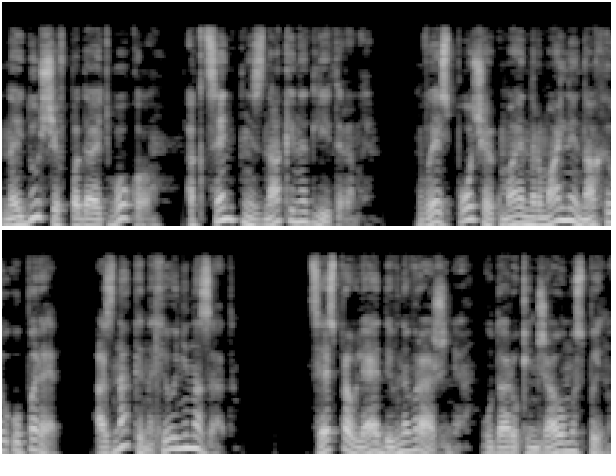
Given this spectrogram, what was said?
Найдужче впадають в око акцентні знаки над літерами. Весь почерк має нормальний нахил уперед, а знаки нахилені назад. Це справляє дивне враження, удару кінжалом у спину.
